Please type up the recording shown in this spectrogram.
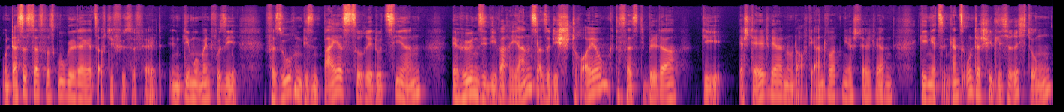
Und das ist das, was Google da jetzt auf die Füße fällt. In dem Moment, wo sie versuchen, diesen Bias zu reduzieren, erhöhen sie die Varianz, also die Streuung. Das heißt, die Bilder, die erstellt werden oder auch die Antworten, die erstellt werden, gehen jetzt in ganz unterschiedliche Richtungen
